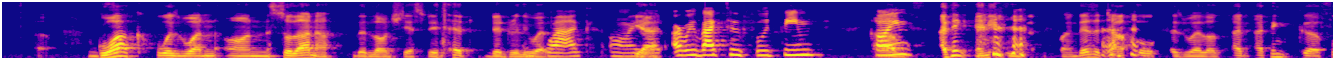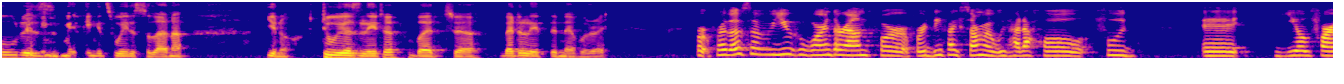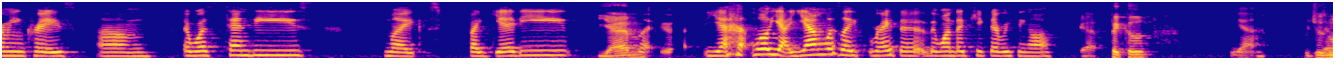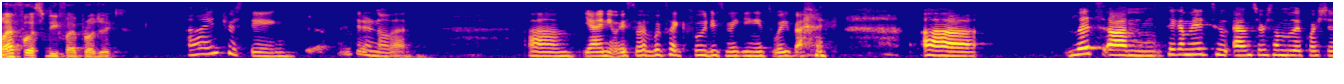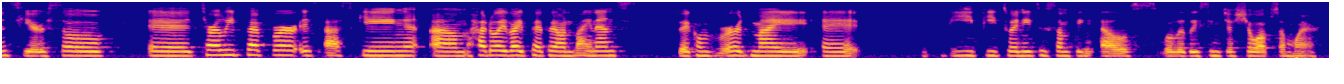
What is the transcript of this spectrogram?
Guac was one on Solana that launched yesterday that did really well. Guac. Oh my yeah. god. Are we back to food themed coins? Um, I think anything coin. There's a taco as well. I, I think uh, food is making its way to Solana, you know, two years later, but uh, better late than never, right? For, for those of you who weren't around for, for DeFi Summer, we had a whole food uh, yield farming craze. Um, there was tendies, like spaghetti. Yam. Like, yeah. Well, yeah. Yam was like, right, the, the one that kicked everything off. Yeah. Pickle. Yeah. Which was my first DeFi project. Ah, interesting. Yeah. I didn't know that. Um, yeah, anyway, so it looks like food is making its way back. Uh, let's um, take a minute to answer some of the questions here. So, uh, Charlie Pepper is asking, um, how do I buy Pepe on Binance? Do I convert my uh, BEP20 to something else? Will the listing just show up somewhere?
